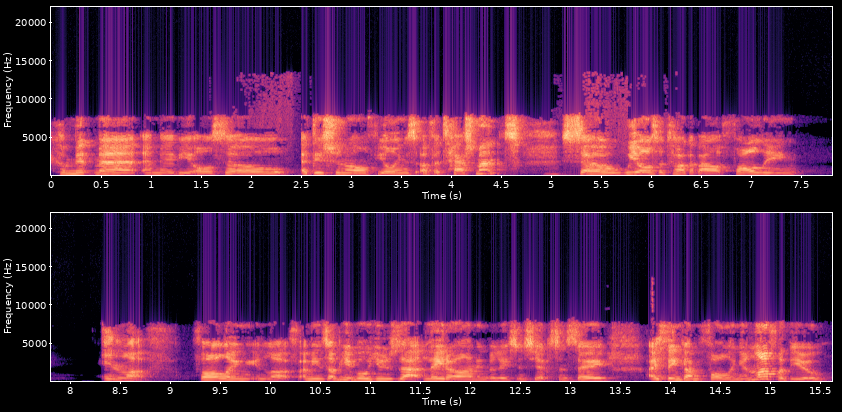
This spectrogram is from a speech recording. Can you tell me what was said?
commitment and maybe also additional feelings of attachment. Mm. So we also talk about falling in love falling in love. I mean, some people use that later on in relationships and say, I think I'm falling in love with you,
